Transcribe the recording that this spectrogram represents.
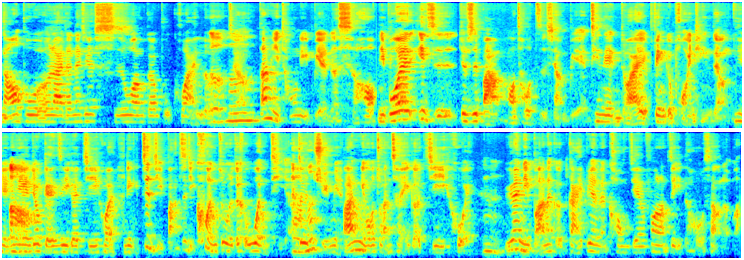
脑补而来的那些失望跟不快乐，嗯这样。当你同理别人的时候，你不会一直就是把矛头指向别人，天天都在 finger pointing 这样，你嗯你也就给自己一个机会，你自己把自己困住的这个问题啊，嗯这个局面，把它扭转成一个机会，嗯因为你把那个改变的空间放到自己的头上了嘛。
